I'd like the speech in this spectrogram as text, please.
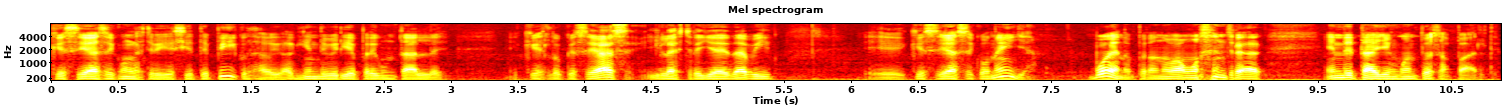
qué se hace con la estrella de siete picos. Alguien debería preguntarle qué es lo que se hace. Y la estrella de David eh, que se hace con ella. Bueno, pero no vamos a entrar en detalle en cuanto a esa parte.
